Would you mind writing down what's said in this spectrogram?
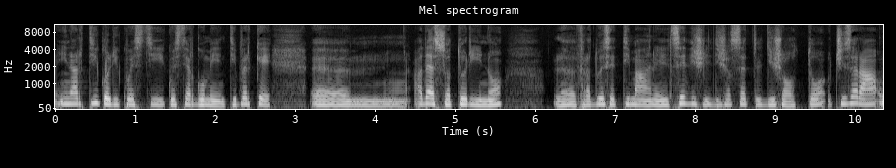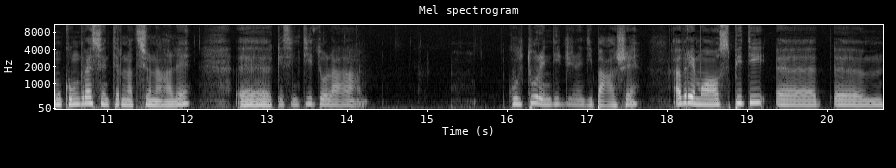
in articoli questi, questi argomenti perché ehm, adesso a Torino fra due settimane, il 16, il 17 e il 18, ci sarà un congresso internazionale eh, che si intitola Culture indigene di pace. Avremo ospiti eh, ehm,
